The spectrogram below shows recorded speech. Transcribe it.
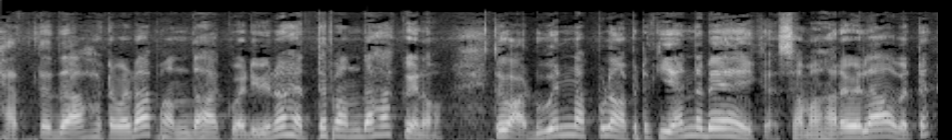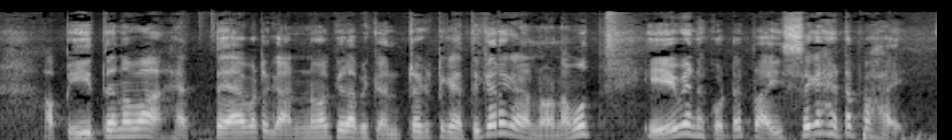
70000ට වඩා 5000ක් වැඩි වෙනවා 75000ක් වෙනවා. ඒක අඩු වෙන්න අපුල අපිට කියන්න බෑ ඒක. සමහර වෙලාවට අපි හිතනවා 70ට ගන්නවා කියලා අපි contract එක ඇති කර ගන්නවා නමුත් ඒ වෙනකොට price එක 65යි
